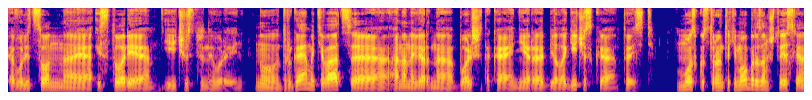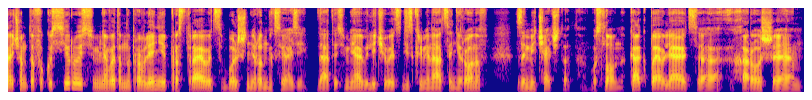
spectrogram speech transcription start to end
эволюционная история и чувственный уровень. Ну, другая мотивация, она, наверное, больше такая нейробиологическая, то есть Мозг устроен таким образом, что если я на чем-то фокусируюсь, у меня в этом направлении простраивается больше нейронных связей. Да? То есть у меня увеличивается дискриминация нейронов замечать что-то, условно. Как появляются хорошие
